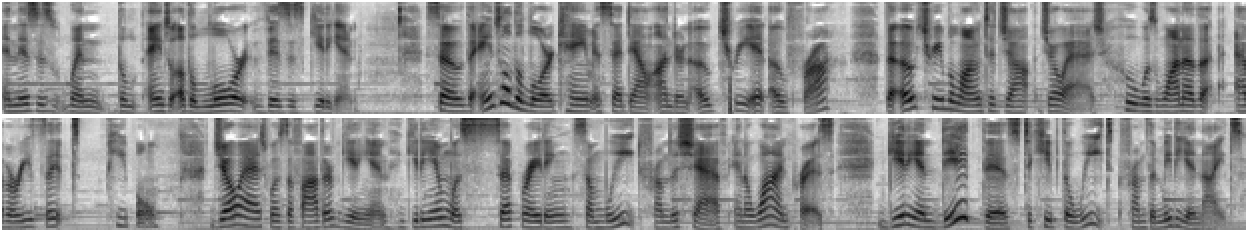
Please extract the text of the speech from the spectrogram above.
And this is when the angel of the Lord visits Gideon. So the angel of the Lord came and sat down under an oak tree at Ophrah. The oak tree belonged to jo- Joash, who was one of the Abiezrite people. Joash was the father of Gideon. Gideon was separating some wheat from the chaff in a wine press. Gideon did this to keep the wheat from the Midianites.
